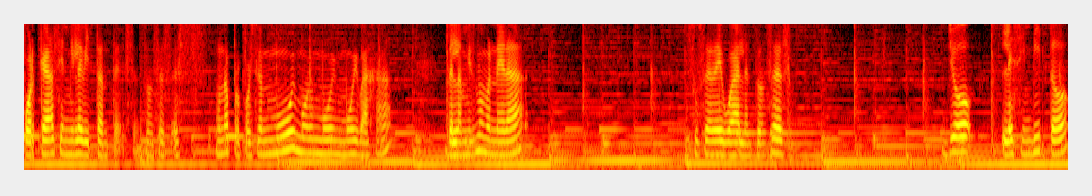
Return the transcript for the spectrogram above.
por cada 100.000 habitantes. Entonces es una proporción muy, muy, muy, muy baja. De la misma manera, sucede igual. Entonces, yo les invito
